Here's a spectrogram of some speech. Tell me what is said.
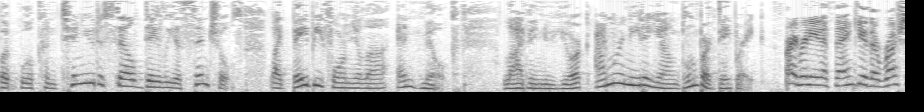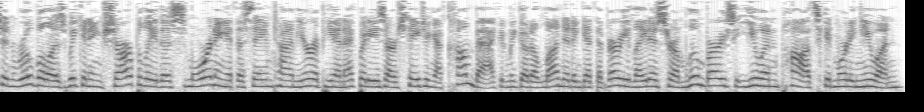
but will continue to sell daily essentials like baby formula and milk. Live in New York, I'm Renita Young, Bloomberg Daybreak. All right, Renita, thank you. The Russian ruble is weakening sharply this morning. At the same time, European equities are staging a comeback, and we go to London and get the very latest from Bloomberg's Ewan Potts. Good morning, Ewan.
